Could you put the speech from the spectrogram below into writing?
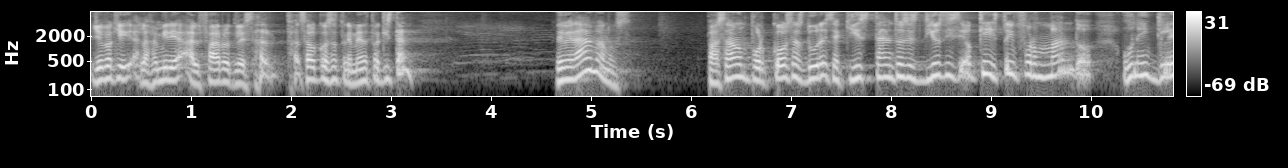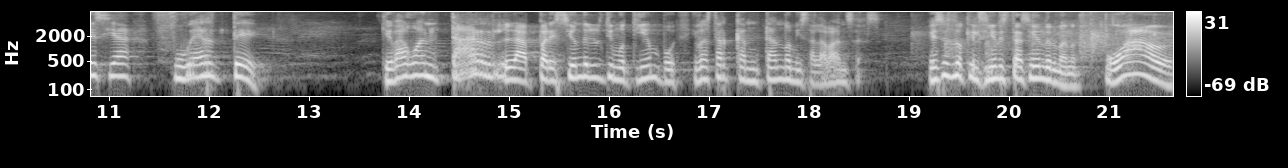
veo aquí a la familia Alfaro, les han pasado cosas tremendas, pero aquí están. De verdad, hermanos. Pasaron por cosas duras y aquí están. Entonces Dios dice, ok, estoy formando una iglesia fuerte que va a aguantar la presión del último tiempo y va a estar cantando mis alabanzas. Eso es lo que el Señor está haciendo, hermano. ¡Wow!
